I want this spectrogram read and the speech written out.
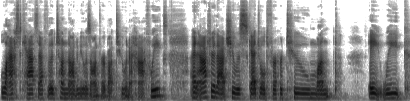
last cast after the tenotomy was on for about two and a half weeks, and after that she was scheduled for her two month, eight week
